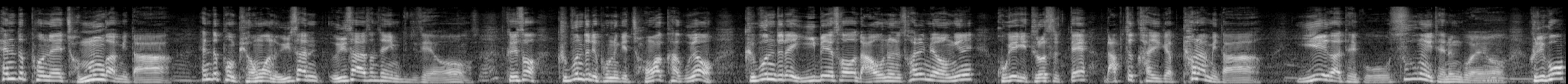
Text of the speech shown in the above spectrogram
핸드폰의 전문가입니다. 음. 핸드폰 병원 의사 의사 선생님들이세요. 그렇죠. 그래서 그분들이 보는 게 정확하고요. 그분들의 입에서 나오는 설명이 고객이 들었을 때 납득하기가 편합니다. 이해가 되고 수긍이 되는 거예요. 음. 그리고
